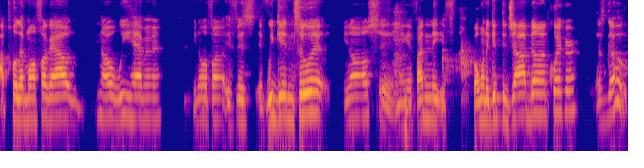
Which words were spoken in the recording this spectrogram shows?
I pull that motherfucker out. You know, we having, you know, if I if it's if we get into it, you know, shit, nigga. If I need if, I want to get the job done quicker, Let's go.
